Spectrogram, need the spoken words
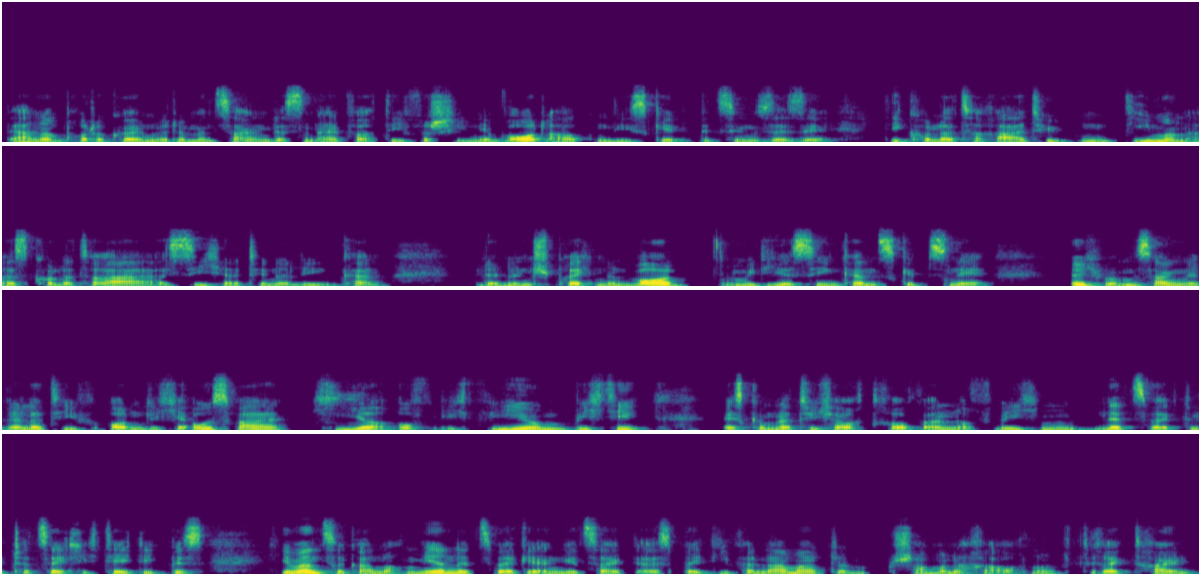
Bei anderen Protokollen würde man sagen, das sind einfach die verschiedenen Wortarten, die es gibt, beziehungsweise die Kollateraltypen, die man als Kollateral, als Sicherheit hinterlegen kann für den entsprechenden Wort. Und wie du hier sehen kannst, gibt es eine ich würde mal sagen, eine relativ ordentliche Auswahl hier auf Ethereum. Wichtig, es kommt natürlich auch darauf an, auf welchem Netzwerk du tatsächlich tätig bist. Hier werden sogar noch mehr Netzwerke angezeigt als bei DeFi-Lama. Da schauen wir nachher auch noch direkt rein.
